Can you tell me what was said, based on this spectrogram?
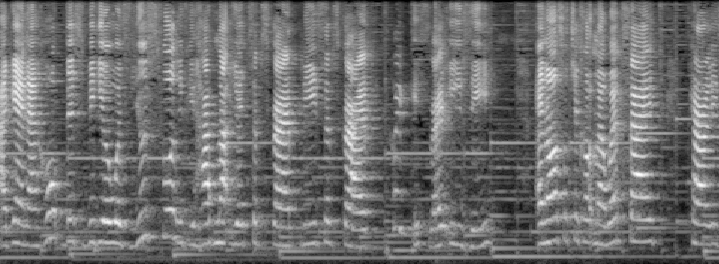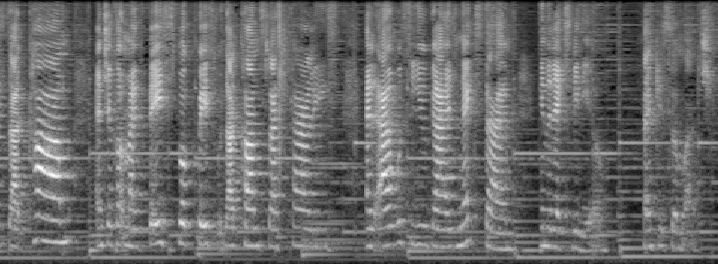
Again, I hope this video was useful. If you have not yet subscribed, please subscribe. Quick, it's very easy. And also check out my website, karaleise.com and check out my Facebook, facebook.com slash karaleise. And I will see you guys next time in the next video. Thank you so much.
